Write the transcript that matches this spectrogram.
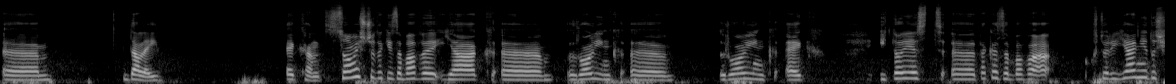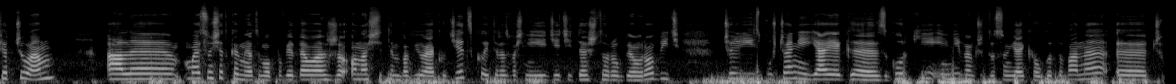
Em, dalej. Ekant. Są jeszcze takie zabawy jak e, rolling, e, rolling egg i to jest e, taka zabawa, której ja nie doświadczyłam, ale moja sąsiadka mi o tym opowiadała, że ona się tym bawiła jako dziecko i teraz właśnie jej dzieci też to lubią robić, czyli spuszczanie jajek e, z górki i nie wiem, czy to są jajka ugotowane, e, czy,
